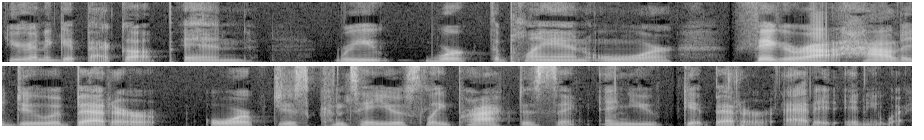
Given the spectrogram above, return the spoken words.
you're going to get back up and rework the plan or figure out how to do it better or just continuously practicing and you get better at it anyway.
